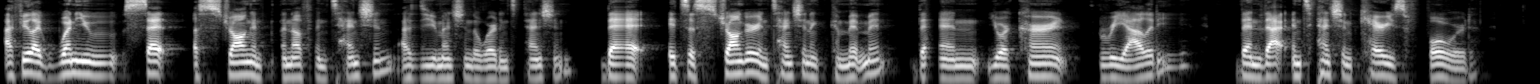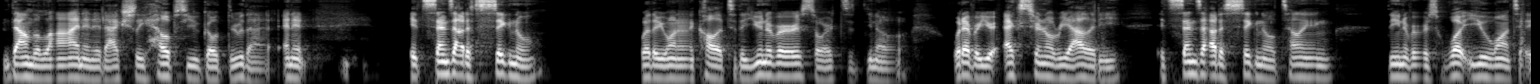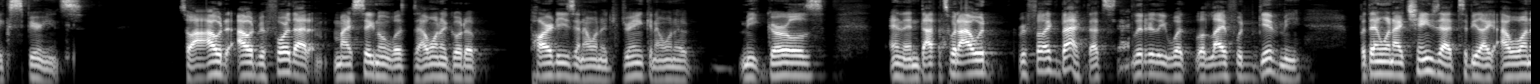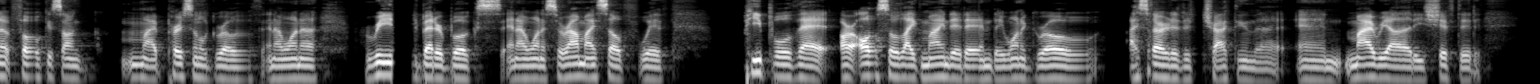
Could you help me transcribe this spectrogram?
I feel like when you set a strong enough intention, as you mentioned the word intention, that it's a stronger intention and commitment than your current reality, then that intention carries forward down the line and it actually helps you go through that. And it it sends out a signal whether you want to call it to the universe or to you know whatever your external reality it sends out a signal telling the universe what you want to experience. So i would i would before that my signal was i want to go to parties and i want to drink and i want to meet girls. And then that's what i would reflect back. That's literally what what life would give me. But then when i changed that to be like i want to focus on my personal growth and i want to read better books and I want to surround myself with people that are also like minded and they want to grow. I started attracting that and my reality shifted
